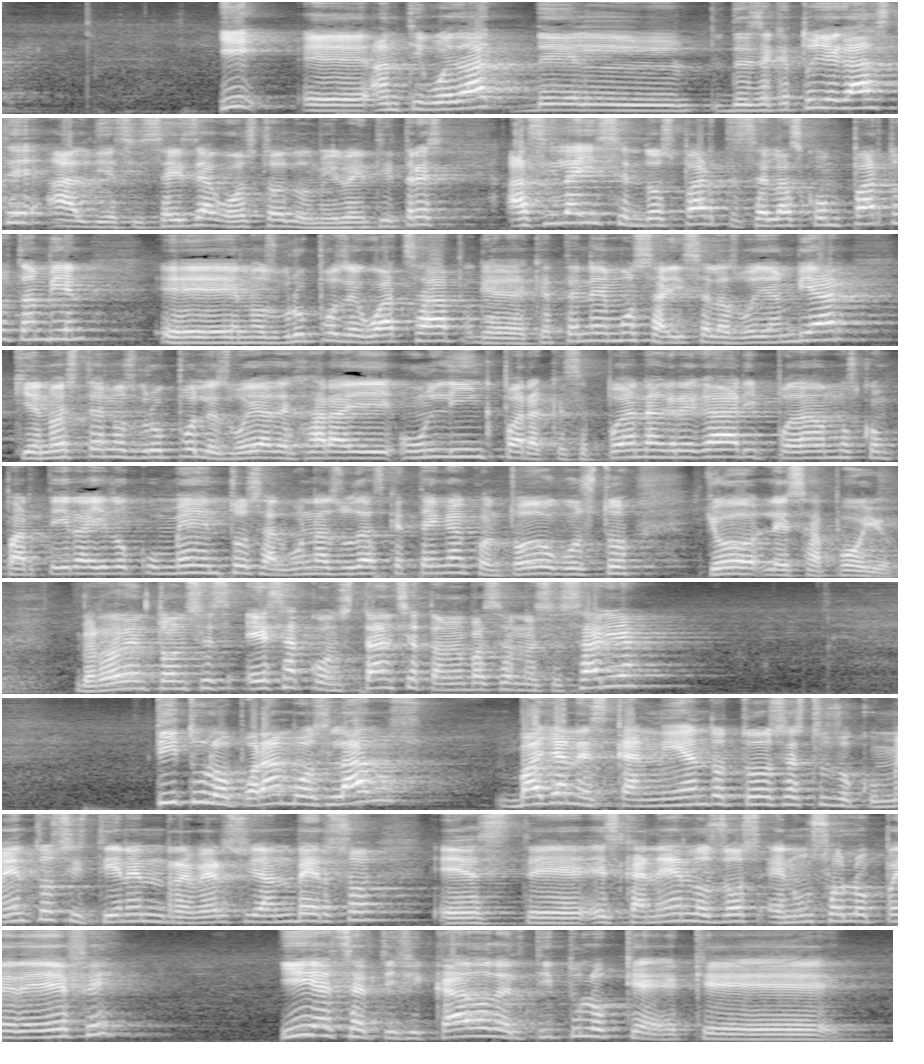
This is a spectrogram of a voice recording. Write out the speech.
Y eh, antigüedad del, desde que tú llegaste al 16 de agosto del 2023. Así la hice en dos partes, se las comparto también en los grupos de WhatsApp que, tenemos, ahí se las voy a enviar. Quien no esté en los grupos, les voy a dejar ahí un link para que se puedan agregar y podamos compartir ahí documentos, algunas dudas que tengan. Con todo gusto, yo les apoyo. ¿Verdad? Entonces, esa constancia también va a ser necesaria. Título por ambos lados. Vayan escaneando todos estos documentos. Si tienen reverso y anverso, este, escaneen los dos en un solo PDF. Y el certificado del título que, que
